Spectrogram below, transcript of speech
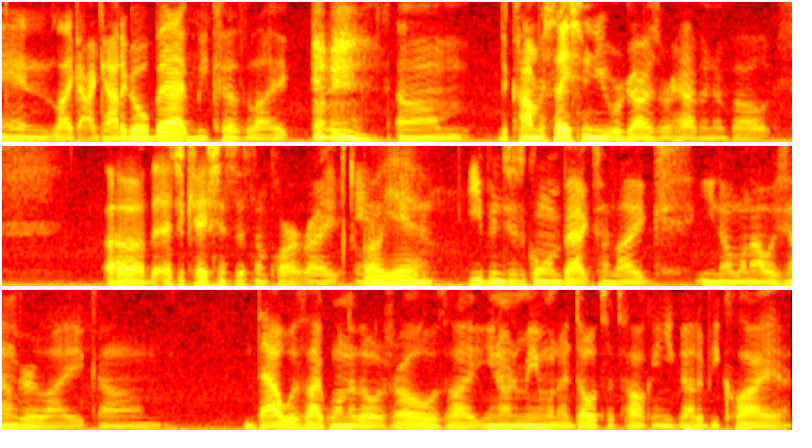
and like I gotta go back because like um the conversation you guys were having about uh the education system part, right? And, Oh, yeah. and even just going back to like, you know, when I was younger, like um that was like one of those roles, like, you know what I mean? When adults are talking, you gotta be quiet.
